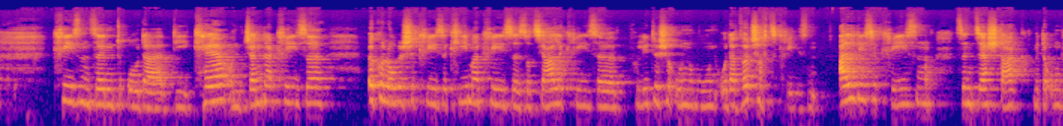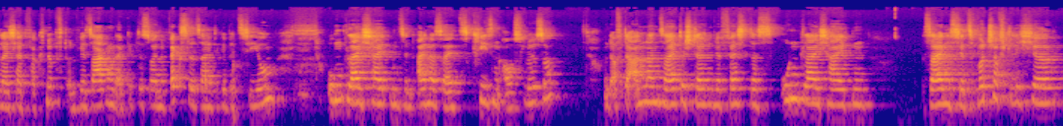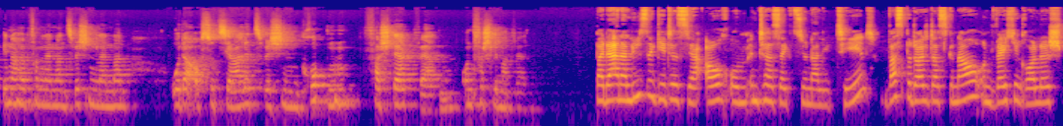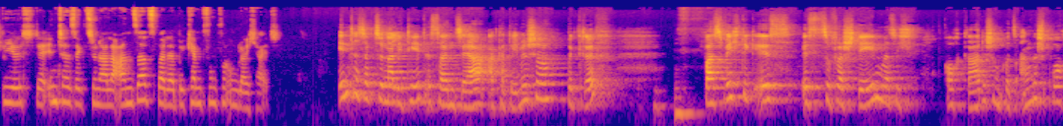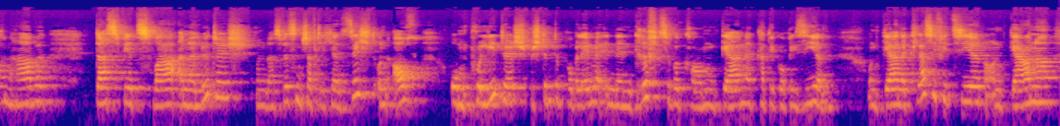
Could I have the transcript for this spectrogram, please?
Krisen sind oder die Care- und Genderkrise, ökologische Krise, Klimakrise, soziale Krise, politische Unruhen oder Wirtschaftskrisen. All diese Krisen sind sehr stark mit der Ungleichheit verknüpft und wir sagen, da gibt es so eine wechselseitige Beziehung. Ungleichheiten sind einerseits Krisenauslöser und auf der anderen Seite stellen wir fest, dass Ungleichheiten, seien es jetzt wirtschaftliche innerhalb von Ländern, zwischen Ländern oder auch soziale zwischen Gruppen, verstärkt werden und verschlimmert werden. Bei der Analyse geht es ja auch um Intersektionalität. Was bedeutet das genau und welche Rolle spielt der intersektionale Ansatz bei der Bekämpfung von Ungleichheit? Intersektionalität ist ein sehr akademischer Begriff. Was wichtig ist, ist zu verstehen, was ich auch gerade schon kurz angesprochen habe, dass wir zwar analytisch und aus wissenschaftlicher Sicht und auch um politisch bestimmte Probleme in den Griff zu bekommen, gerne kategorisieren und gerne klassifizieren und gerne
